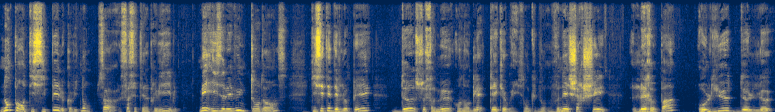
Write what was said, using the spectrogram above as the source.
non pas anticipé le Covid, non, ça, ça c'était imprévisible, mais ils avaient vu une tendance qui s'était développée de ce fameux, en anglais, takeaway. Donc on venait chercher les repas, au lieu de le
